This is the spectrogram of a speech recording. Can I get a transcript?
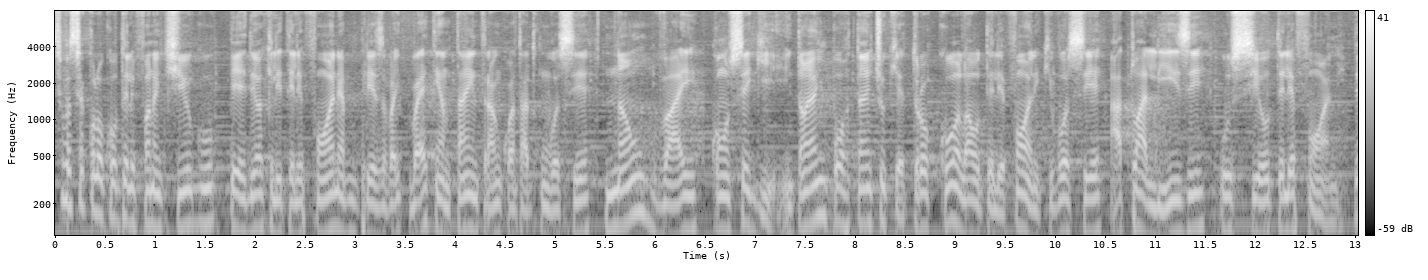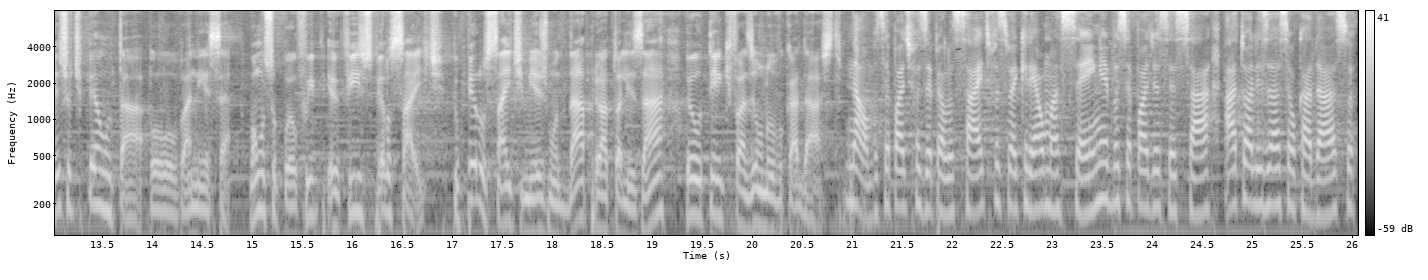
Se você colocou o telefone antigo, perdeu aquele telefone, a empresa vai, vai tentar entrar em contato com você, não vai vai conseguir. Então é importante o que? Trocou lá o telefone, que você atualize o seu telefone. Deixa eu te perguntar, ô Vanessa, vamos supor, eu, fui, eu fiz pelo site. Pelo site mesmo dá para eu atualizar ou eu tenho que fazer um novo cadastro? Não, você pode fazer pelo site, você vai criar uma senha e você pode acessar, atualizar seu cadastro,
